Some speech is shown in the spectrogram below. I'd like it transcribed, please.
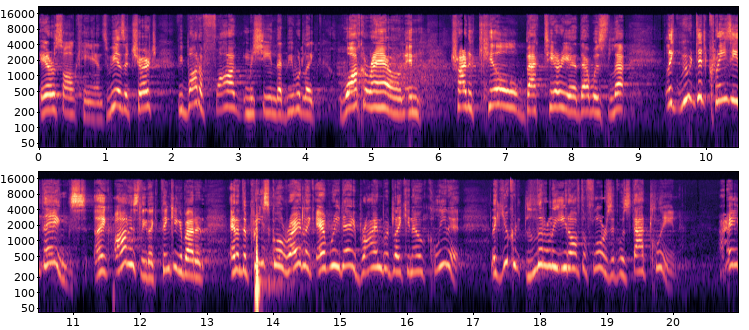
Aerosol cans. We as a church, we bought a fog machine that we would like walk around and try to kill bacteria that was left. Like we did crazy things. Like honestly, like thinking about it. And at the preschool, right? Like every day, Brian would like, you know, clean it. Like you could literally eat off the floors. It was that clean, right?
